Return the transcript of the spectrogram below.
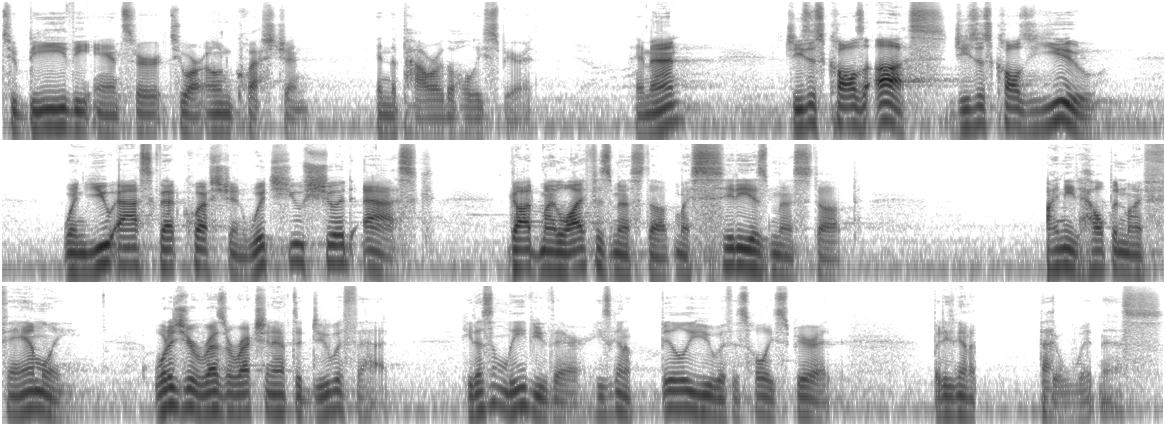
to be the answer to our own question in the power of the Holy Spirit. Amen? Jesus calls us, Jesus calls you, when you ask that question, which you should ask God, my life is messed up, my city is messed up, I need help in my family. What does your resurrection have to do with that? He doesn't leave you there. He's going to fill you with His Holy Spirit, but He's going to that's a witness.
